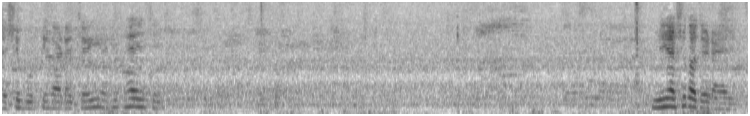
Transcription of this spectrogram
तशी बोटी काढायची आणि खायची. मी अशी खाते डायरेक्ट.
